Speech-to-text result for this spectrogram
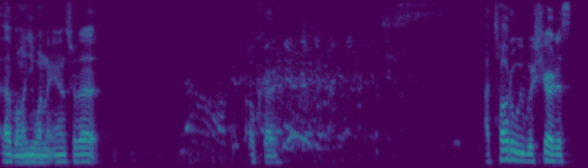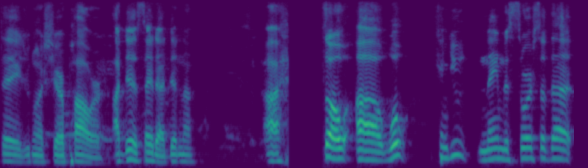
Evelyn, you want to answer that? No. Okay. I told her we would share the stage. We're going to share power. I did say that, didn't I? Uh, so, uh, what can you name the source of that?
